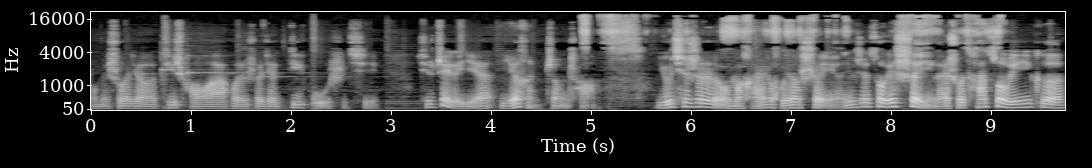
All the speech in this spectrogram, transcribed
我们说叫低潮啊，或者说叫低谷时期。其实这个也也很正常，尤其是我们还是回到摄影，尤其作为摄影来说，它作为一个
